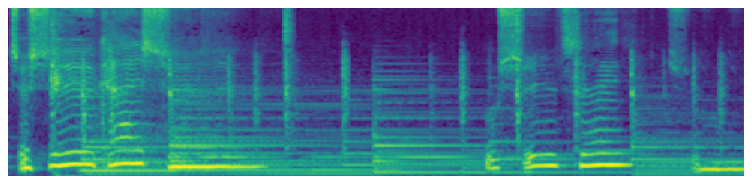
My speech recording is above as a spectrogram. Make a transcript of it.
这是开始，不是最终。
